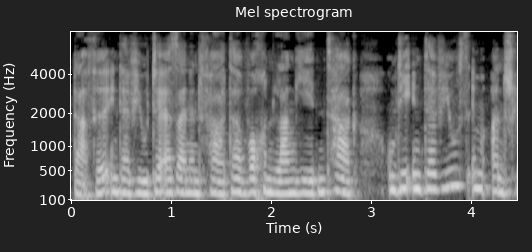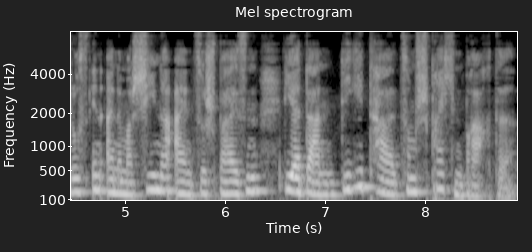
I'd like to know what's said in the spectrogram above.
Dafür interviewte er seinen Vater wochenlang jeden Tag, um die Interviews im Anschluss in eine Maschine einzuspeisen, die er dann digital zum Sprechen brachte.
